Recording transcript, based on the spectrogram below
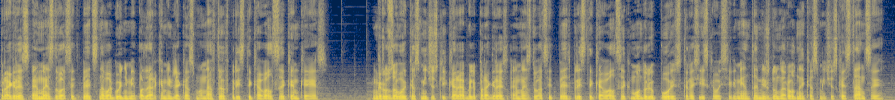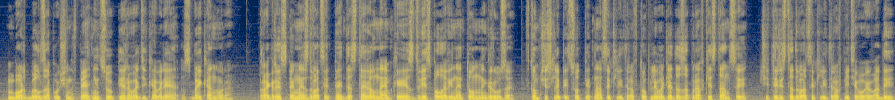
Прогресс МС-25 с новогодними подарками для космонавтов пристыковался к МКС. Грузовой космический корабль «Прогресс МС-25» пристыковался к модулю поиск российского сегмента Международной космической станции. Борт был запущен в пятницу 1 декабря с Байконура. Прогресс МС-25 доставил на МКС 2,5 тонны груза, в том числе 515 литров топлива для дозаправки станции, 420 литров питьевой воды,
